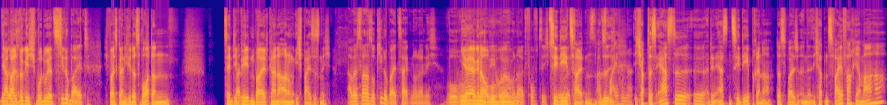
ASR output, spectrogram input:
Ja, noch weil wirklich, wo du jetzt. Kilobyte. Ich weiß gar nicht, wie das Wort dann. Zentipedenbyte, keine Ahnung, ich weiß es nicht. Aber das waren doch so Kilobyte-Zeiten, oder nicht? Wo, wo, ja, ja, genau. Wo, wo 150 CD-Zeiten. Also 200. ich habe das erste, äh, den ersten CD-Brenner. Das weiß ich. Ich hatte einen zweifach Yamaha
